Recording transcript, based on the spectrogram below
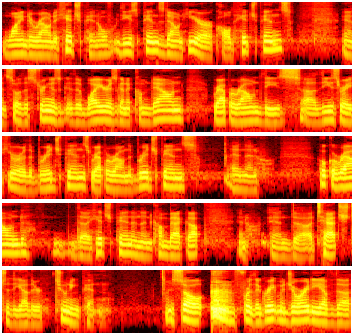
wind around a hitch pin. Over These pins down here are called hitch pins. And so the string is, the wire is going to come down, wrap around these, uh, these right here are the bridge pins, wrap around the bridge pins, and then hook around the hitch pin and then come back up and, and uh, attach to the other tuning pin. So for the great majority of the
